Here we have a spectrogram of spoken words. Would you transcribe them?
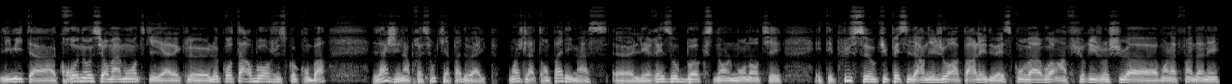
limite un chrono sur ma montre qui est avec le, le compte à rebours jusqu'au combat. Là j'ai l'impression qu'il n'y a pas de hype. Moi je l'attends pas des masses. Euh, les réseaux box dans le monde entier étaient plus euh, occupés ces derniers jours à parler de est-ce qu'on va avoir un Fury Joshua avant la fin d'année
